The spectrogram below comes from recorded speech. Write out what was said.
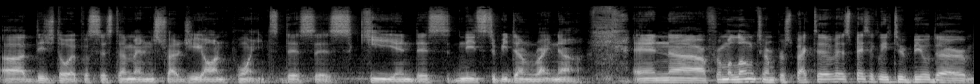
uh, digital ecosystem and strategy on point. This is key, and this needs to be done right now. And uh, from a long-term perspective, it's basically to build a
